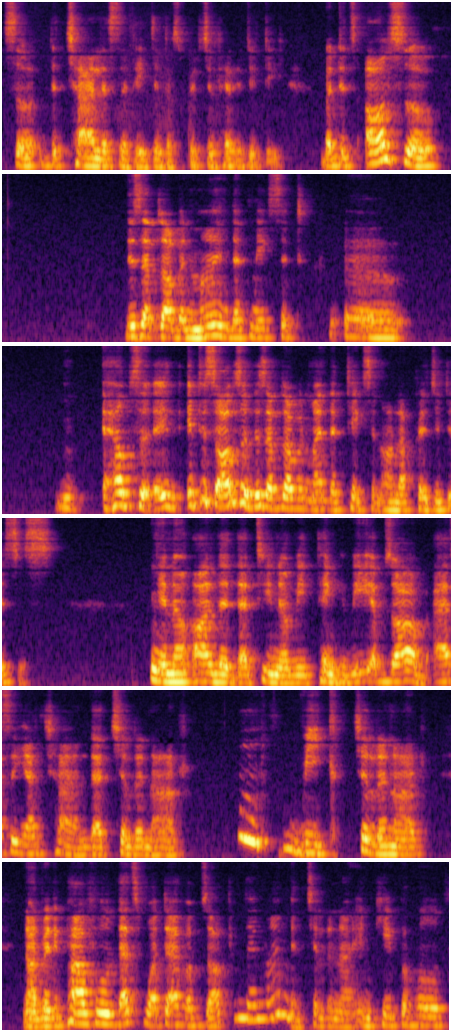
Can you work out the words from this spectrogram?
So the child is that agent of spiritual heredity. But it's also this absorbent mind that makes it uh, helps it, it is also this absorbent mind that takes in all our prejudices. You know all that that you know we think we absorb as a young child that children are hmm, weak children are not very powerful. That's what i've absorbed from the environment. Children are incapable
